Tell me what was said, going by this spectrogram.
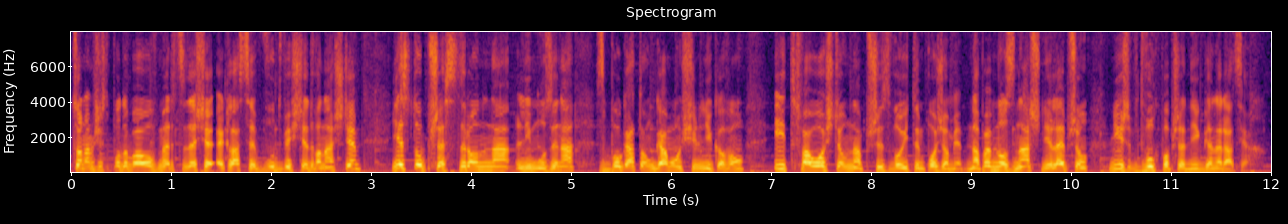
Co nam się spodobało w Mercedesie E-klasy W212? Jest to przestronna limuzyna z bogatą gamą silnikową i trwałością na przyzwoitym poziomie. Na pewno znacznie lepszą niż w dwóch poprzednich generacjach.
